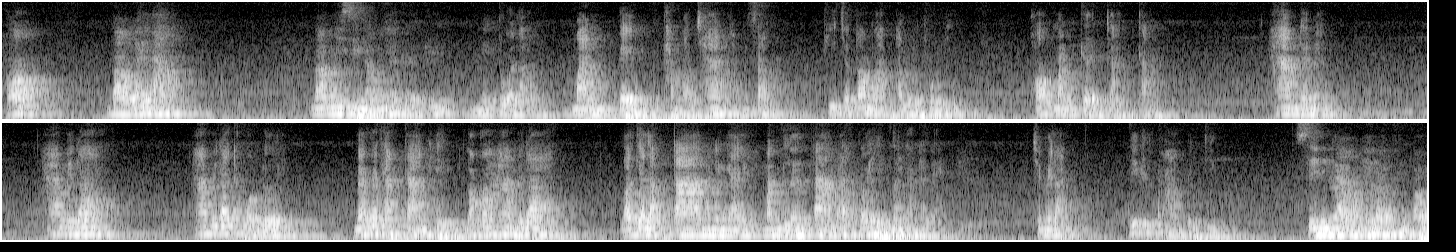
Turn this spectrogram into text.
เพราะเราได้รับ เรามีสิ่งเหล่านี้เกิดขึ้นในตัวเรา มันเป็นธรรมชาติของสัตว์ที่จะต้องรับอารมณ์พวกนี้ เพราะมันเกิดจากกรรม ห้ามได้ไหม ห้ามไม่ได้ ห้ามไม่ได้ทั้งหมดเลย แม้กระทั่งการเห็นเราก็ห้ามไม่ได้ เราจะหลับตามันยังไง มันเลินตาเมื่อไหร่ก็เห็นเมื่อนั้นเท่าไหร่ใช่ไหมล่ะ นี่คือความเป็นจริง สิ่งเหล่านี้เราถึงต้อง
